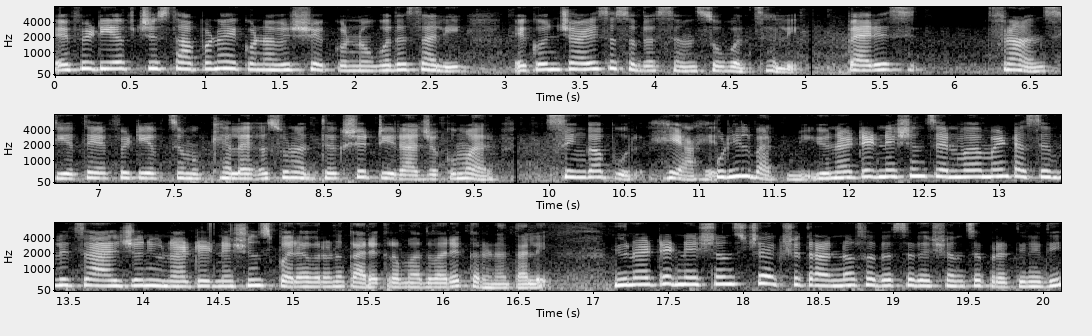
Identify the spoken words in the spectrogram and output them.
एफ ए टी एफची स्थापना एकोणावीसशे एकोणनव्वद साली एकोणचाळीस सदस्यांसोबत झाली. पॅरिस फ्रान्स येथे एफ ए टी एफचे मुख्यालय असून अध्यक्ष टी राजकुमार सिंगापूर हे आहे पुढील बातमी. युनायटेड नेशन्स एन्व्हायरमेंट असेंब्लीचे आयोजन युनायटेड नेशन्स पर्यावरण कार्यक्रमाद्वारे करण्यात आले. युनायटेड नेशन्सच्या एकशे त्र्याण्णव सदस्य देशांचे प्रतिनिधी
